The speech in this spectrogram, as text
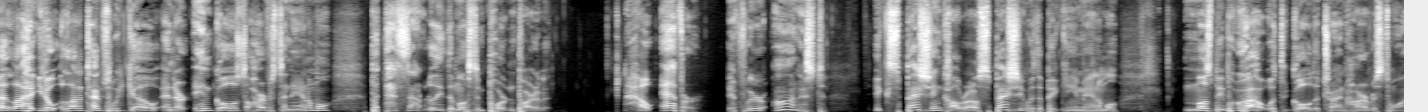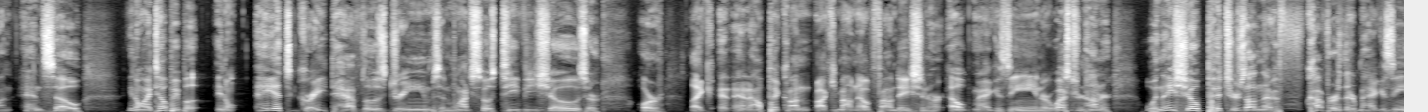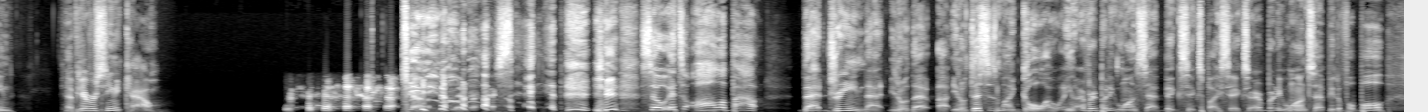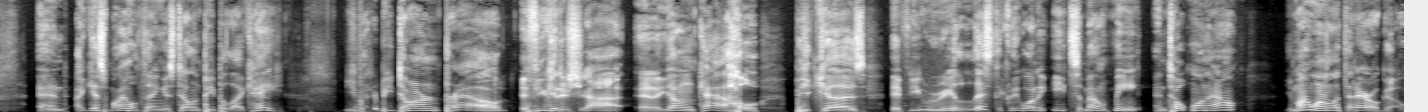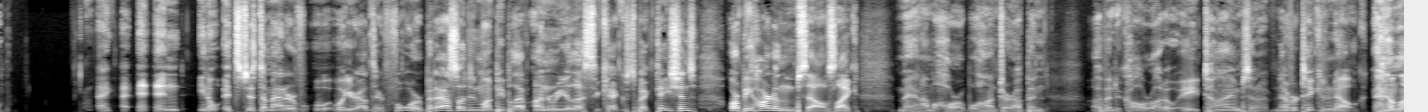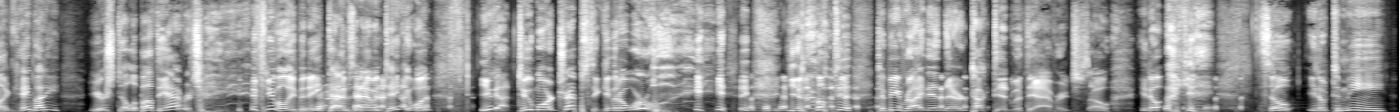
a lot, you know, a lot of times we go and our end goal is to harvest an animal, but that's not really the most important part of it. However, if we're honest, especially in Colorado, especially with a big game animal, most people go out with the goal to try and harvest one. And so, you know, I tell people, you know, hey, it's great to have those dreams and watch those TV shows or, or like, and, and I'll pick on Rocky Mountain Elk Foundation or Elk Magazine or Western Hunter. When they show pictures on the cover of their magazine, have you ever seen a cow? no, You know never. what I'm saying? You- so it's all about that dream that you know that uh, you know this is my goal I, want- you know everybody wants that big six by six or everybody wants that beautiful bull and i guess my whole thing is telling people like hey you better be darn proud if you get a shot at a young cow because if you realistically want to eat some elk meat and tote one out you might want to let that arrow go I, I, and you know it's just a matter of what you're out there for. But i also didn't want people to have unrealistic expectations or be hard on themselves. Like man i'm a horrible hunter. I've been i've been to colorado eight times and i've never taken an elk. And i'm like hey buddy you're still above the average. If you've only been eight times and haven't taken one you got two more trips to give it a whirl. You know to, to be right in there tucked in with the average. So you know so you know to me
